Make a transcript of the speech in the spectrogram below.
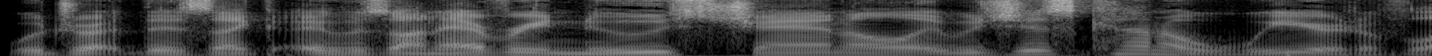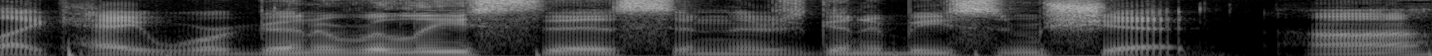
we're dro- there's like it was on every news channel. It was just kind of weird of like, hey, we're gonna release this and there's gonna be some shit, huh?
